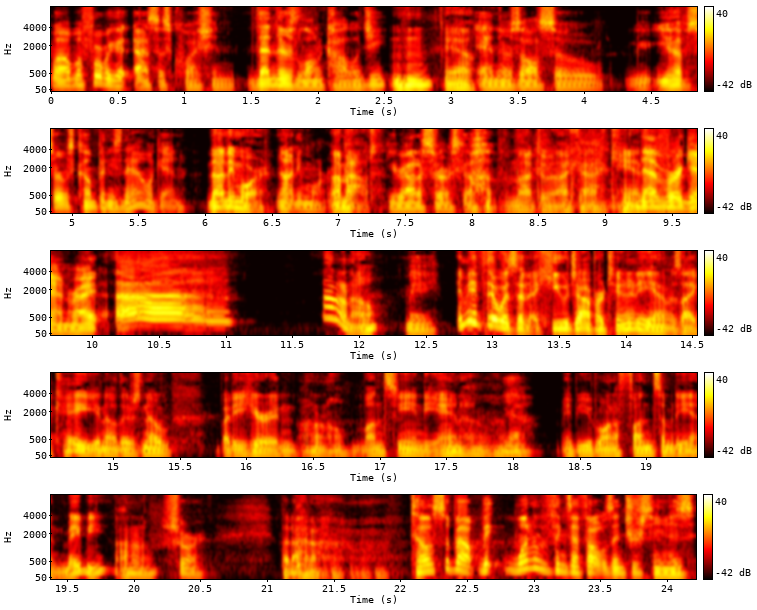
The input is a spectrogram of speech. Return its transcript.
well, before we get ask this question, then there's Lawnology, Mm-hmm. Yeah. and there's also you you have service companies now again. Not anymore. Not anymore. I'm Okay. out. You're out of service. I'm not doing I, I can't. Never again, right? I don't know. Maybe. I mean, if there was a huge opportunity and it was like, hey, you know, there's nobody here in, I don't know, Muncie, Indiana. Yeah. Maybe you'd want to fund somebody in. Maybe. I don't know. Sure. but I don't. Know. Tell us about one of the things I thought was interesting is,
